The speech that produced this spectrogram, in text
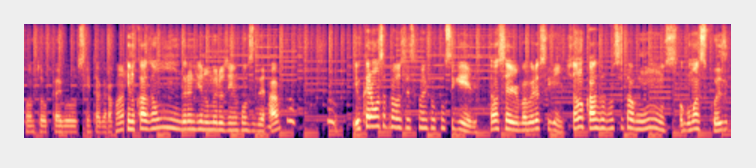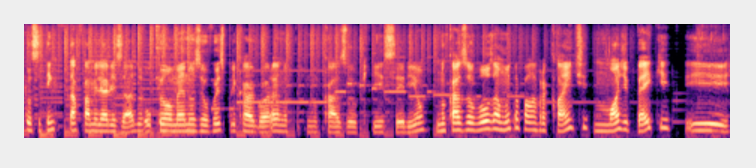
quanto eu pego sem estar gravando. Que no caso é um grande númerozinho considerável. E eu quero mostrar pra vocês como é que eu consegui ele. Então, ou seja, o bagulho é o seguinte. Então, no caso, eu vou citar alguns, algumas coisas que você tem que estar familiarizado. Ou pelo menos eu vou explicar agora, no, no caso, o que seriam. No caso, eu vou usar muito a palavra client, modpack e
